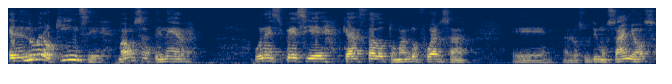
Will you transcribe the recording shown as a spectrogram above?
En el número 15 vamos a tener una especie que ha estado tomando fuerza eh, en los últimos años,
